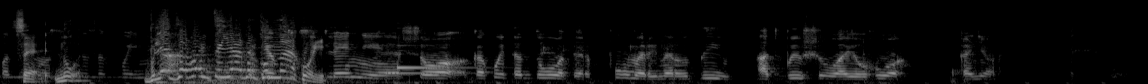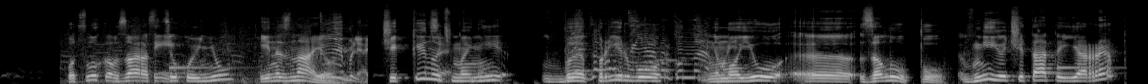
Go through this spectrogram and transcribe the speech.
подумал, Це, ну, хуйня. Блядь, завальте ядерку нахуй! впечатлення, що какой-то дотер помер і народив від бившого його коня. От слухав зараз цю хуйню і не знаю, чи кинуть Це, мені в прірву мою е, залупу. Вмію читати я реп,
